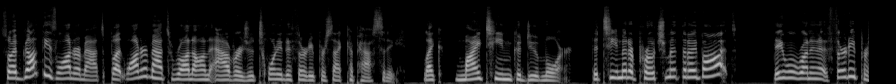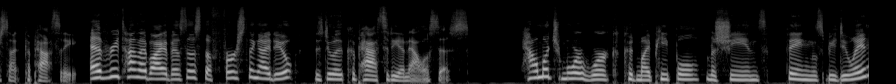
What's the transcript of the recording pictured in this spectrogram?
so I've got these laundromats, but laundromats run on average at 20 to 30% capacity. Like my team could do more. The team at Approachment that I bought, they were running at 30% capacity. Every time I buy a business, the first thing I do is do a capacity analysis. How much more work could my people, machines, things be doing?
